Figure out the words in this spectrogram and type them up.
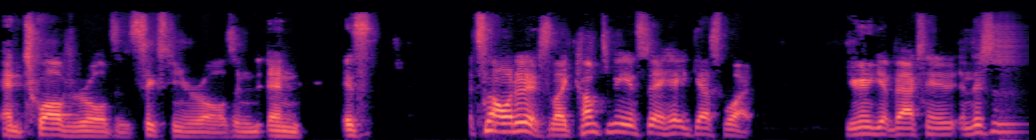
and 12 year olds and 16 year olds, and and it's it's not what it is. Like, come to me and say, hey, guess what? You're going to get vaccinated, and this is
